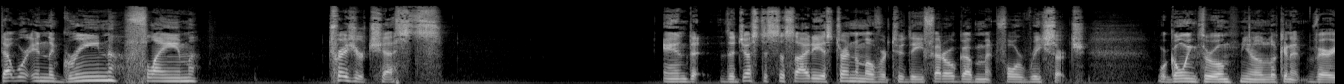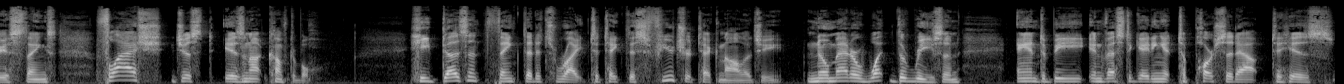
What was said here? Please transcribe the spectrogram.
that were in the green flame treasure chests. And the Justice Society has turned them over to the federal government for research. We're going through them, you know, looking at various things. Flash just is not comfortable. He doesn't think that it's right to take this future technology, no matter what the reason, and to be investigating it to parse it out to his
